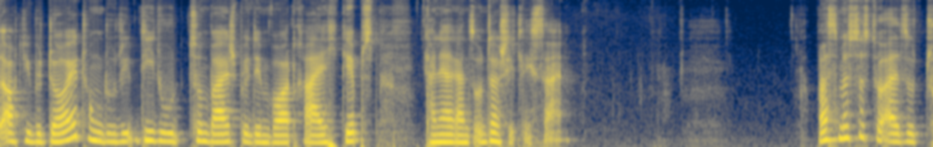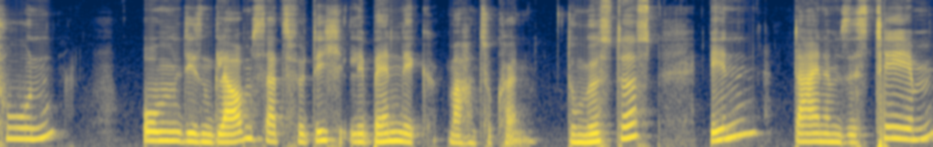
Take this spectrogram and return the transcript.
Auch die Bedeutung, die du zum Beispiel dem Wort reich gibst, kann ja ganz unterschiedlich sein. Was müsstest du also tun, um diesen Glaubenssatz für dich lebendig machen zu können? Du müsstest in deinem System,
